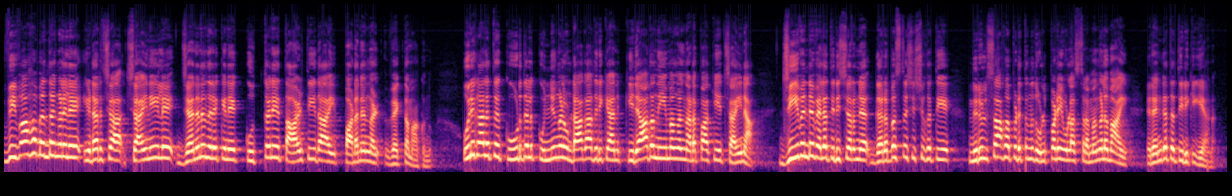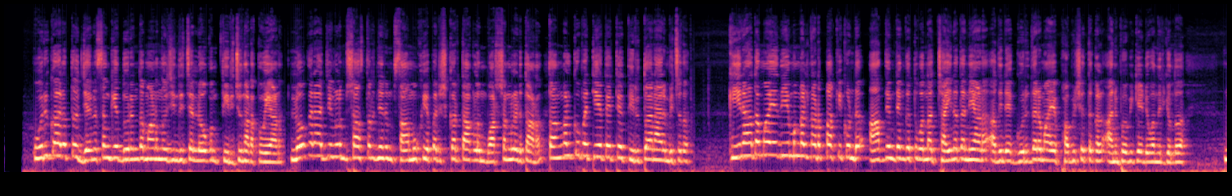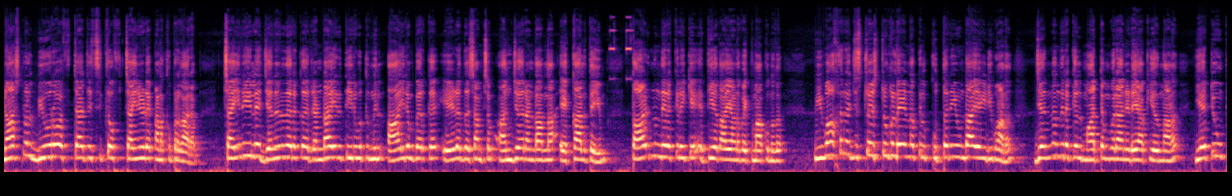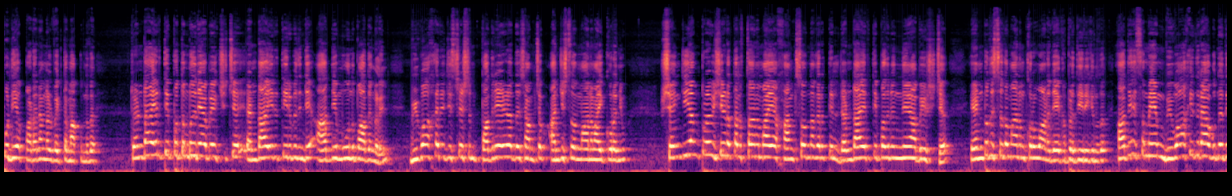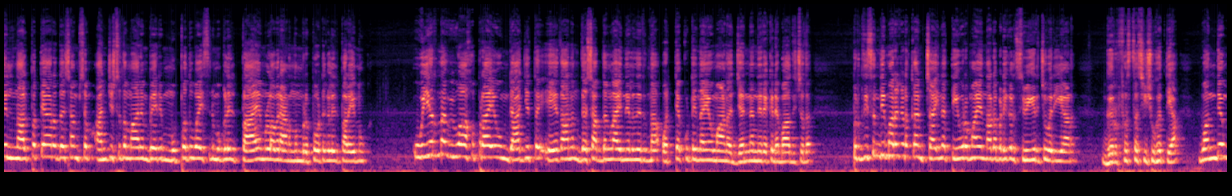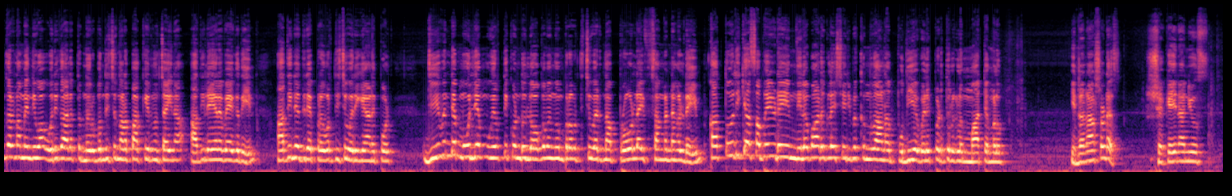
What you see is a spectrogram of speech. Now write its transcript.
വിവാഹ ബന്ധങ്ങളിലെ ഇടർച്ച ചൈനയിലെ ജനന നിരക്കിനെ കുത്തനെ താഴ്ത്തിയതായി പഠനങ്ങൾ വ്യക്തമാക്കുന്നു. ഒരു കാലത്ത് കൂടുതൽ കുഞ്ഞുങ്ങൾ ഉണ്ടാകാതിരിക്കാൻ കിരാത നിയമങ്ങൾ നടപ്പാക്കിയ ചൈന ജീവന്റെ വില തിരിച്ചറിഞ്ഞ് ഗർഭസ്ഥ ശിശുഹത്യയെ നിരുത്സാഹപ്പെടുത്തുന്നത് ഉൾപ്പെടെയുള്ള ശ്രമങ്ങളുമായി രംഗത്തെത്തിയിരിക്കുകയാണ്. ഒരു കാലത്ത് ജനസംഖ്യ ദുരന്തമാണെന്ന് ചിന്തിച്ച ലോകം തിരിച്ചു നടക്കുകയാണ്. ലോകരാജ്യങ്ങളും ശാസ്ത്രജ്ഞരും സാമൂഹ്യ പരിഷ്കർത്താക്കളും വർഷങ്ങളെടുത്താണ് തങ്ങൾക്കു പറ്റിയ തെറ്റ് തിരുത്താൻ ആരംഭിച്ചത്. കിരാതമായ നിയമങ്ങൾ നടപ്പാക്കിക്കൊണ്ട് ആദ്യം രംഗത്ത് വന്ന ചൈന തന്നെയാണ് അതിന്റെ ഗുരുതരമായ ഭവിഷ്യത്തുകൾ അനുഭവിക്കേണ്ടി വന്നിരിക്കുന്നത്. National Bureau of Statistics of ചൈനയുടെ കണക്ക് പ്രകാരം ചൈനയിലെ ജനനനിരക്ക് രണ്ടായിരത്തി ഇരുപത്തൊന്നിൽ ആയിരം പേർക്ക് ഏഴ് ദശാംശം അഞ്ച് രണ്ടെന്ന എക്കാലത്തെയും താഴ്ന്ന നിരക്കിലേക്ക് എത്തിയതായാണ് വ്യക്തമാക്കുന്നത്. വിവാഹ രജിസ്ട്രേഷനുകളുടെ എണ്ണത്തിൽ കുത്തനെയുണ്ടായ ഇടിവാണ് ജനനനിരക്കിൽ മാറ്റം വരാനിടയാക്കിയതെന്നാണ് ഏറ്റവും പുതിയ പഠനങ്ങൾ വ്യക്തമാക്കുന്നത്. രണ്ടായിരത്തി പത്തൊമ്പതിനെ അപേക്ഷിച്ച് രണ്ടായിരത്തി ഇരുപതിന്റെ ആദ്യ മൂന്ന് പാദങ്ങളിൽ വിവാഹ രജിസ്ട്രേഷൻ പതിനേഴ് ദശാംശം അഞ്ച് ശതമാനമായി കുറഞ്ഞു. ഷെങ്ജിയാങ് പ്രവിശ്യയുടെ തലസ്ഥാനമായ ഹാങ്സോ നഗരത്തിൽ രണ്ടായിരത്തി പതിനൊന്നിനെ അപേക്ഷിച്ച് എൺപത് ശതമാനം കുറവാണ് രേഖപ്പെടുത്തിയിരിക്കുന്നത്. അതേസമയം വിവാഹിതരാകുന്നതിൽ നാൽപ്പത്തി ആറ് ദശാംശം അഞ്ച് ശതമാനം പേരും മുപ്പത് വയസ്സിന് മുകളിൽ പ്രായമുള്ളവരാണെന്നും റിപ്പോർട്ടുകളിൽ പറയുന്നു. ഉയർന്ന വിവാഹപ്രായവും രാജ്യത്ത് ഏതാനും ദശാബ്ദങ്ങളായി നിലനിരുന്ന ഒറ്റക്കുട്ടി നയവുമാണ് ജനനനിരക്കിനെ ബാധിച്ചത്. പ്രതിസന്ധി മറികടക്കാൻ ചൈന തീവ്രമായ നടപടികൾ സ്വീകരിച്ചു വരികയാണ്. ഗർഭസ്ഥ ശിശുഹത്യ വന്ധ്യം കരണം എന്നിവ ഒരു കാലത്ത് നിർബന്ധിച്ച് നടപ്പാക്കിയിരുന്ന ചൈന അതിലേറെ വേഗതയിൽ അതിനെതിരെ പ്രവർത്തിച്ചു വരികയാണിപ്പോൾ. ജീവന്റെ മൂല്യം ഉയർത്തിക്കൊണ്ട് ലോകമെങ്ങും പ്രവർത്തിച്ചു വരുന്ന പ്രോ ലൈഫ് സംഘടനകളുടെയും കത്തോലിക്ക സഭയുടെയും നിലപാടുകളെ ശരിവെക്കുന്നതാണ് പുതിയ വെളിപ്പെടുത്തലുകളും മാറ്റങ്ങളും. International desk Shekinah news.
